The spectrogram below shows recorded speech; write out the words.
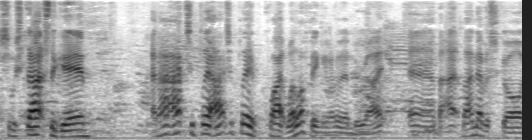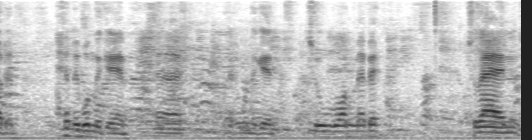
so we starts the game, and I actually play. I actually played quite well, I think, if I remember right. Uh, but, I, but I never scored, and I think we won the game. Uh, I think we won the game two one maybe. So then,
